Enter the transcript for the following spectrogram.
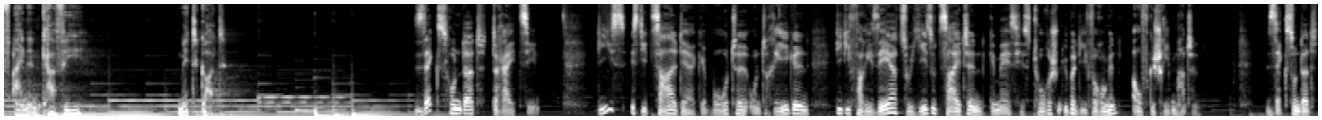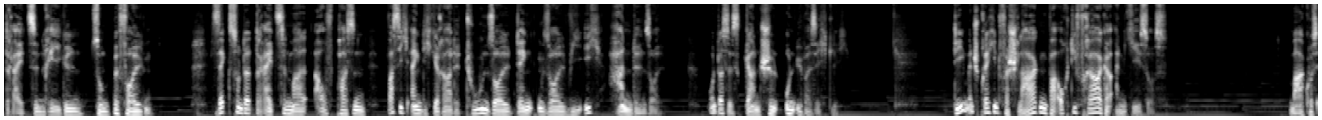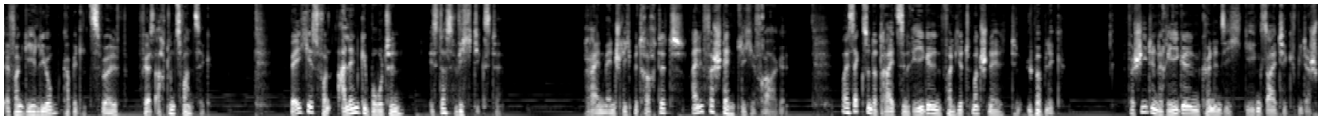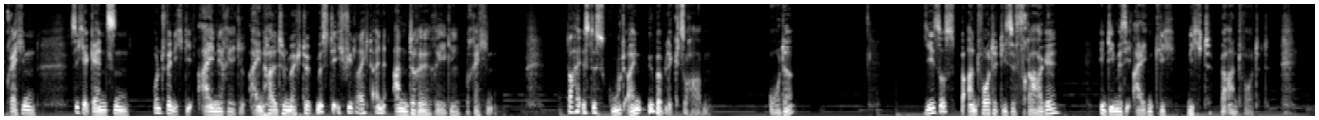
Auf einen Kaffee mit Gott. 613. Dies ist die Zahl der Gebote und Regeln, die die Pharisäer zu Jesu Zeiten gemäß historischen Überlieferungen aufgeschrieben hatten. 613 Regeln zum Befolgen. 613 Mal aufpassen, was ich eigentlich gerade tun soll, denken soll, wie ich handeln soll. Und das ist ganz schön unübersichtlich. Dementsprechend verschlagen war auch die Frage an Jesus. Markus Evangelium Kapitel 12 Vers 28. Welches von allen Geboten ist das Wichtigste? Rein menschlich betrachtet eine verständliche Frage. Bei 613 Regeln verliert man schnell den Überblick. Verschiedene Regeln können sich gegenseitig widersprechen, sich ergänzen und wenn ich die eine Regel einhalten möchte, müsste ich vielleicht eine andere Regel brechen. Daher ist es gut, einen Überblick zu haben. Oder? Jesus beantwortet diese Frage, indem er sie eigentlich nicht beantwortet.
